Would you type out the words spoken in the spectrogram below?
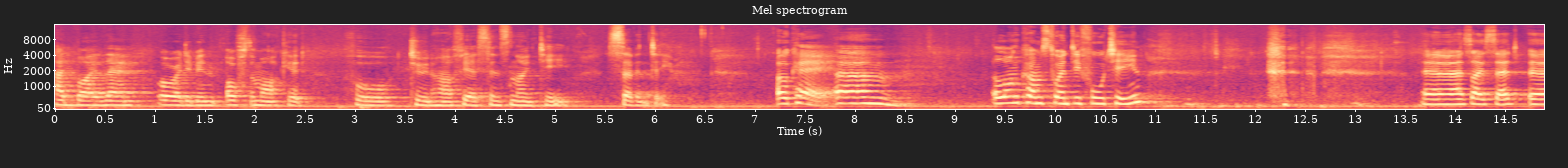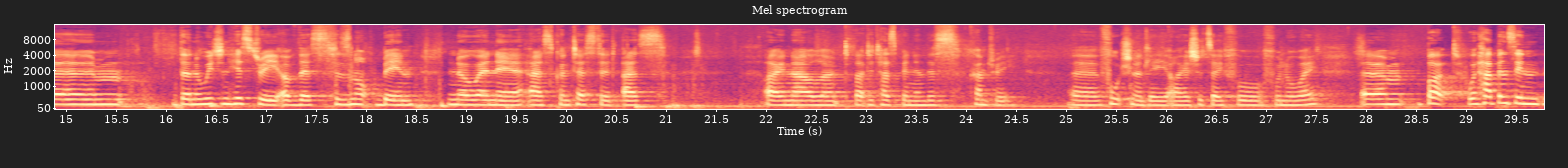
had by then already been off the market for two and a half years since 1970. Okay, um, along comes 2014. Uh, as I said, um, the Norwegian history of this has not been nowhere near as contested as I now learnt that it has been in this country. Uh, fortunately, I should say, for, for Norway. Um, but what happens in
